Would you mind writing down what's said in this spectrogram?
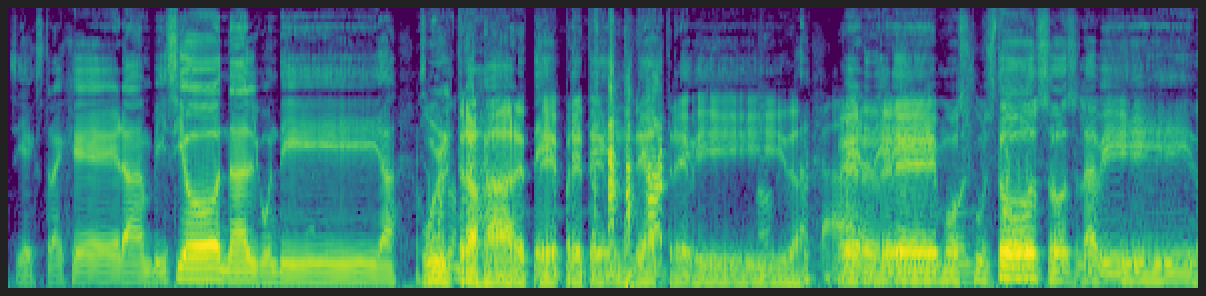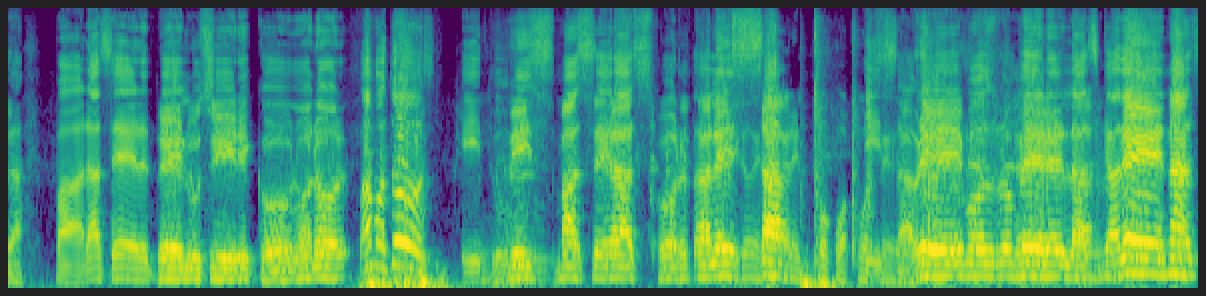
Si extranjera ambición algún día Ultrajarte pretende atrevida, perderemos gustosos la vida para hacerte lucir con honor. ¡Vamos todos! Y tú misma serás fortaleza el poco aporte y sabremos romper las cadenas,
